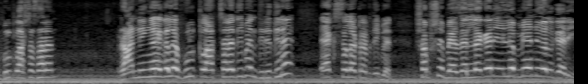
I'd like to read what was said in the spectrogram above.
ফুল ক্লাসটা ছাড়েন। রানিং হয়ে গেলে ফুল ক্লাচ ছাড়ে দিবেন, ধীরে ধীরে অ্যাক্সেলেটার দিবেন। সবচেয়ে বেজার গাড়ি এলো ম্যানুয়াল গাড়ি।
